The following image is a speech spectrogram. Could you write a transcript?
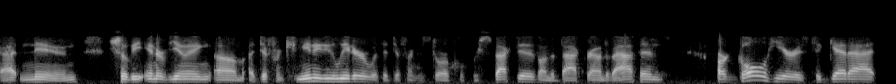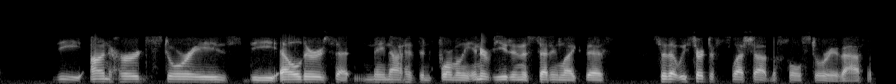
at noon, she'll be interviewing um, a different community leader with a different historical perspective on the background of Athens. Our goal here is to get at the unheard stories, the elders that may not have been formally interviewed in a setting like this, so that we start to flesh out the full story of Athens.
